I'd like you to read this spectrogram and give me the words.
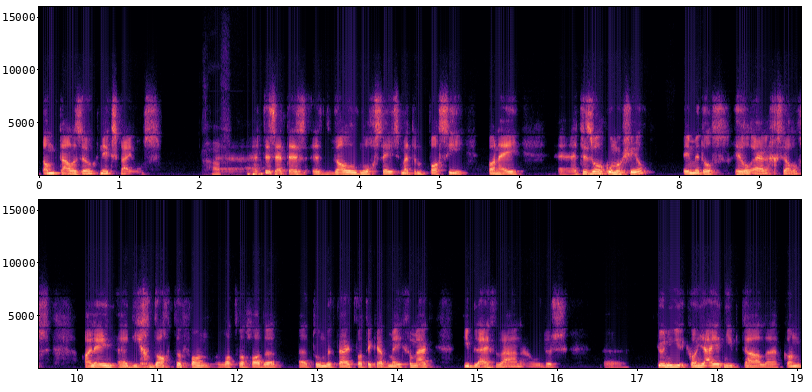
dan betalen ze ook niks bij ons. het, is, het is wel nog steeds met een passie van hey, het is wel commercieel inmiddels, heel erg zelfs. Alleen uh, die gedachte van wat we hadden, toen de tijd, wat ik heb meegemaakt, die blijven we aanhouden. Dus kun je, kan jij het niet betalen, kan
